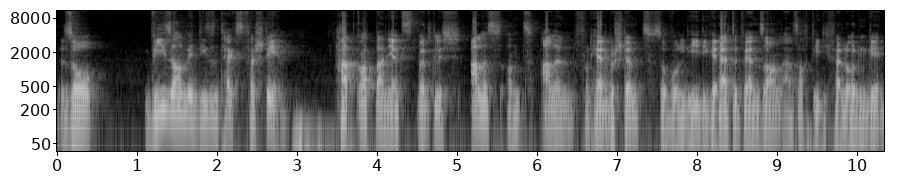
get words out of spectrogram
So, wie sollen wir diesen Text verstehen? Hat Gott dann jetzt wirklich alles und allen vorherbestimmt, sowohl die, die gerettet werden sollen, als auch die, die verloren gehen?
